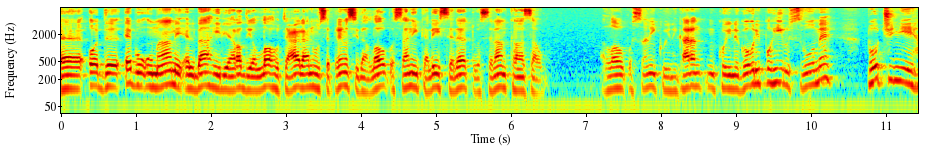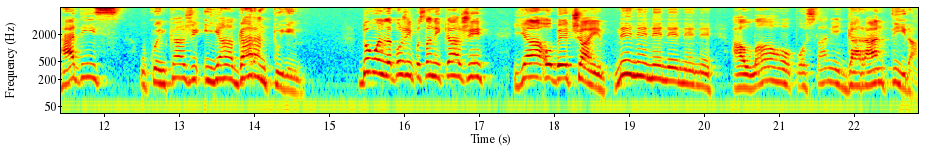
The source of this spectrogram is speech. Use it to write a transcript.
Eh, od Ebu Umami El Bahilija radijallahu ta'ala anhu se prenosi da Allah poslanik alaih salatu wasalam kazao Allahu poslanik koji ne, garant, koji ne govori po hiru svome počinje hadis u kojem kaže i ja garantujem. Dovoljno da Boži poslanik kaže ja obećajem. Ne, ne, ne, ne, ne, ne. Allaho poslanik garantira.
